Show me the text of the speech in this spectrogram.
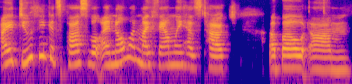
I do think it's possible. I know when my family has talked about um,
